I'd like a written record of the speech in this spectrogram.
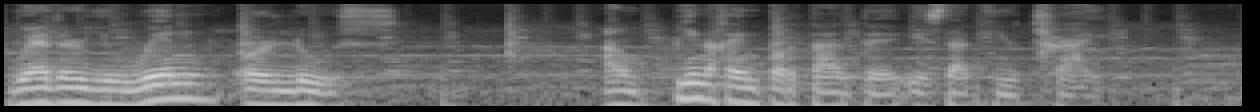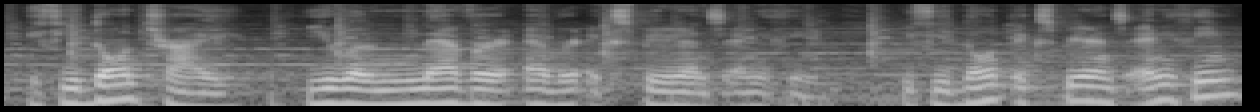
Whether you win or lose, ang pinaka-importante is that you try. If you don't try, you will never ever experience anything. If you don't experience anything,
